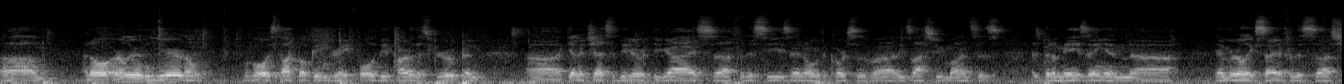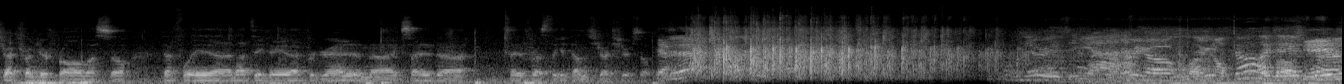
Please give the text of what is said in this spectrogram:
Um, I know earlier in the year, though, we've always talked about being grateful to be a part of this group and uh, getting a chance to be here with you guys uh, for this season over the course of uh, these last few months has, has been amazing, and uh, I'm really excited for this uh, stretch run here for all of us. So definitely uh, not taking any of that for granted, and uh, excited uh, excited for us to get down the stretch here. So. yeah. There we go. Hi, is that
